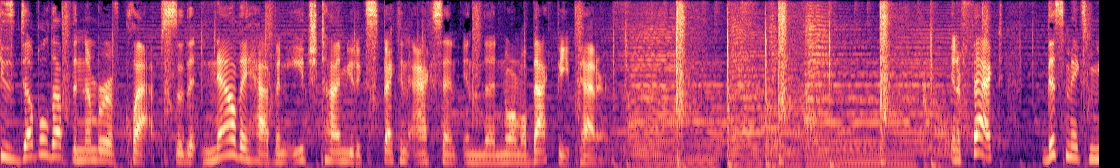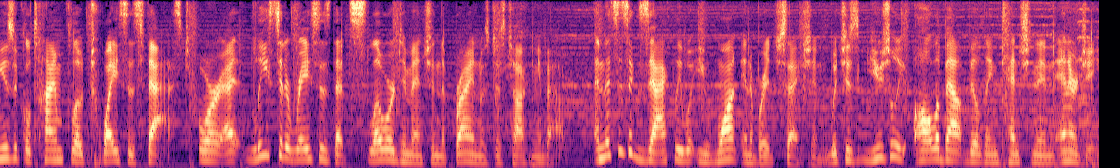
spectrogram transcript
He's doubled up the number of claps so that now they happen each time you'd expect an accent in the normal backbeat pattern. In effect, this makes musical time flow twice as fast, or at least it erases that slower dimension that Brian was just talking about. And this is exactly what you want in a bridge section, which is usually all about building tension and energy.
